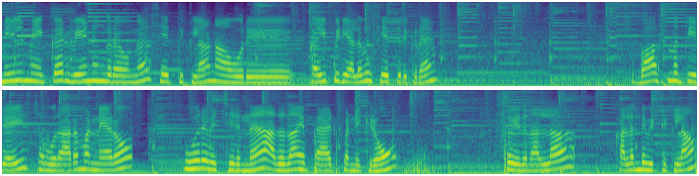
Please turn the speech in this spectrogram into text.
மீல் மேக்கர் வேணுங்கிறவங்க சேர்த்துக்கலாம். நான் ஒரு கைப்பிடி அளவு சேர்த்துருக்குறேன். பாஸ்மதி ரைஸ் ஒரு அரை மணி நேரம் ஊற வச்சுருந்தேன். அதை தான் இப்போ ஆட் பண்ணிக்கிறோம். ஸோ இதை நல்லா கலந்து விட்டுக்கலாம்.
